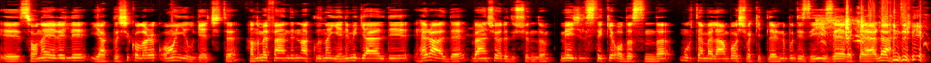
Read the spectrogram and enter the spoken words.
e, sona ereli yaklaşık olarak 10 yıl geçti. Hanımefendinin aklına yeni mi geldi? Herhalde ben şöyle düşündüm. Meclisteki odasında muhtemelen boş vakitlerini bu diziyi izleyerek değerlendiriyor.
